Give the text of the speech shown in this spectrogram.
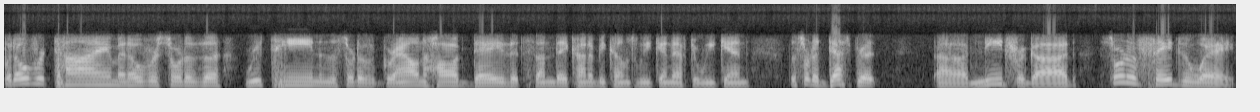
But over time and over sort of the routine and the sort of groundhog day that Sunday kind of becomes weekend after weekend, the sort of desperate uh, need for God sort of fades away.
